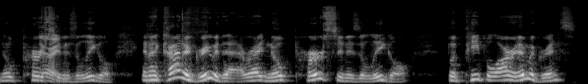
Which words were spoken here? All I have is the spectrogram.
No person right. is illegal. And I kind of agree with that, right? No person is illegal, but people are immigrants.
